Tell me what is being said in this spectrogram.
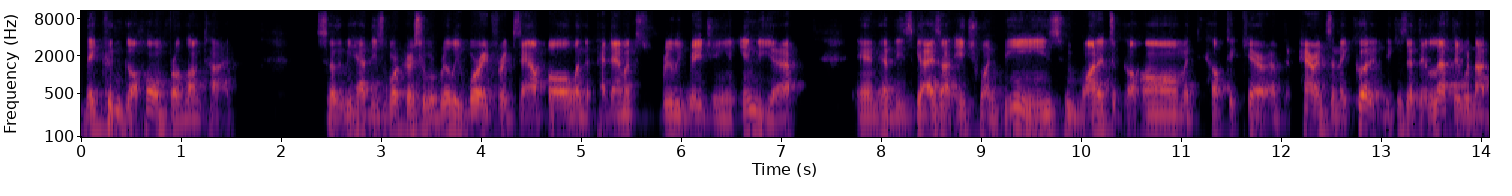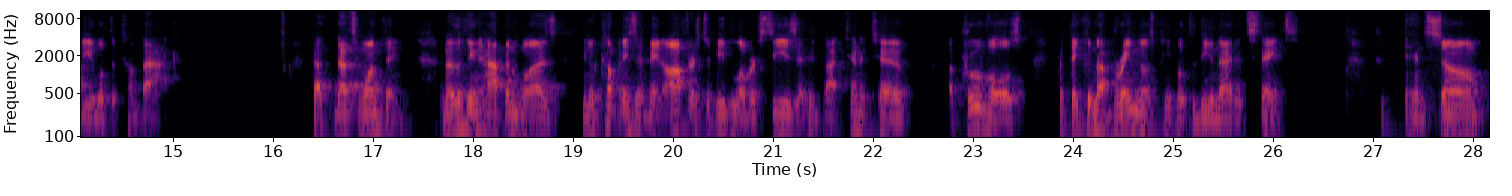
they couldn't go home for a long time so that we had these workers who were really worried. For example, when the pandemic was really raging in India, and had these guys on H-1Bs who wanted to go home and help take care of their parents, and they couldn't because if they left, they would not be able to come back. That, that's one thing. Another thing that happened was, you know, companies had made offers to people overseas that had got tentative approvals, but they could not bring those people to the United States. And so,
